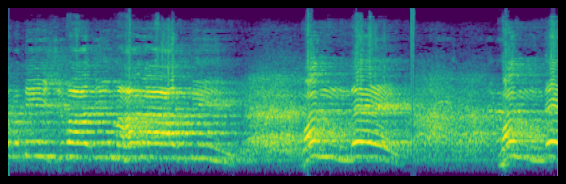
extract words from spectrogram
छत्रपती शिवाजी महाराज की वंदे वंदे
